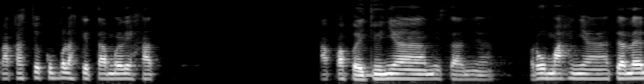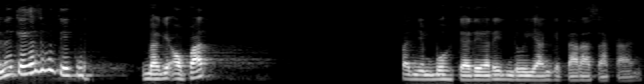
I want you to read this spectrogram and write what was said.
Maka cukuplah kita melihat apa bajunya misalnya, rumahnya, dan lain-lain. Kayak seperti itu. Sebagai obat penyembuh dari rindu yang kita rasakan.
